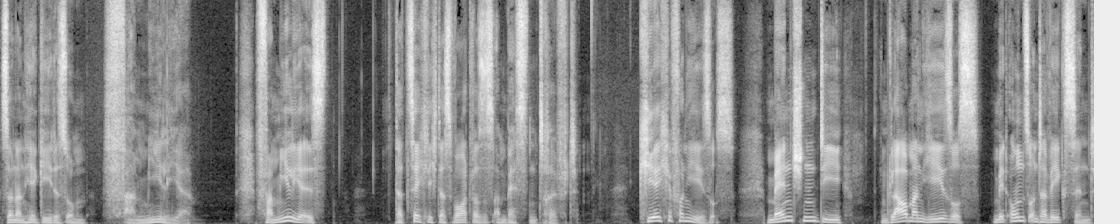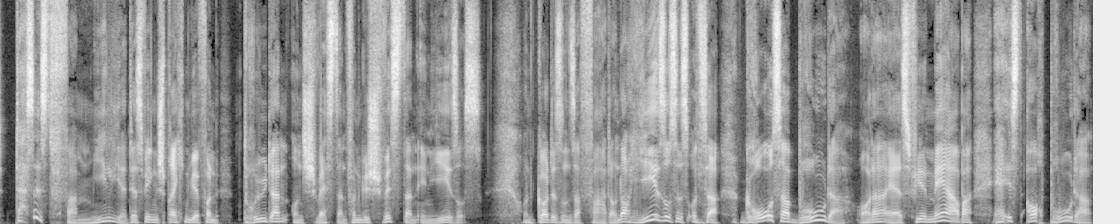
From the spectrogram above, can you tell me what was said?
sondern hier geht es um Familie. Familie ist tatsächlich das Wort, was es am besten trifft. Kirche von Jesus. Menschen, die im Glauben an Jesus mit uns unterwegs sind, das ist Familie. Deswegen sprechen wir von Brüdern und Schwestern, von Geschwistern in Jesus. Und Gott ist unser Vater. Und auch Jesus ist unser großer Bruder, oder? Er ist viel mehr, aber er ist auch Bruder.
